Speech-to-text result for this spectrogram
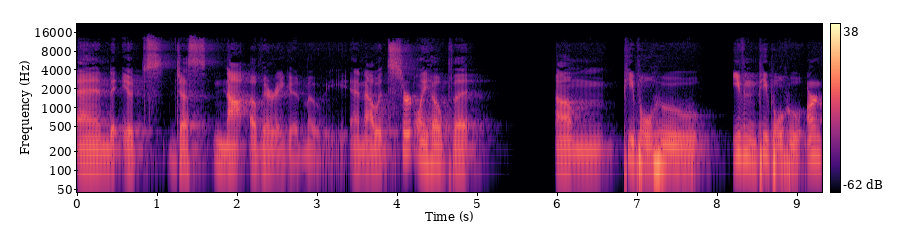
And it's just not a very good movie. And I would certainly hope that um, people who even people who aren't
